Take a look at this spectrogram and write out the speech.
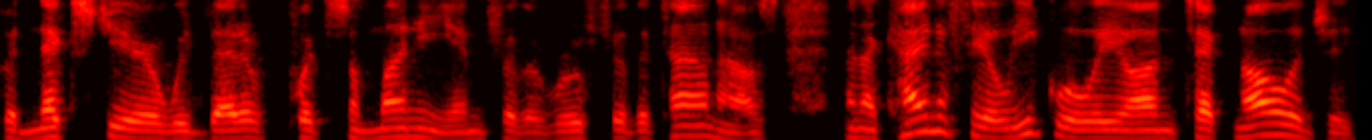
but next year we better put some money in for the roof for the townhouse. And I kind of feel equally on technology.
